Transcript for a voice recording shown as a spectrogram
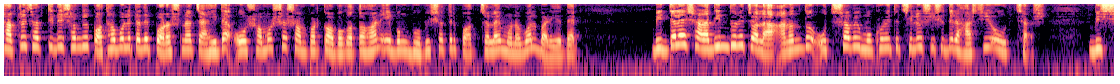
ছাত্রছাত্রীদের সঙ্গে কথা বলে তাদের পড়াশোনার চাহিদা ও সমস্যা সম্পর্কে অবগত হন এবং ভবিষ্যতের পথ চলায় মনোবল বাড়িয়ে দেন। বিদ্যালয়ে সারাদিন ধরে চলা আনন্দ উৎসবে মুখরিত ছিল শিশুদের হাসি ও উচ্ছ্বাস। বিশ্ব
